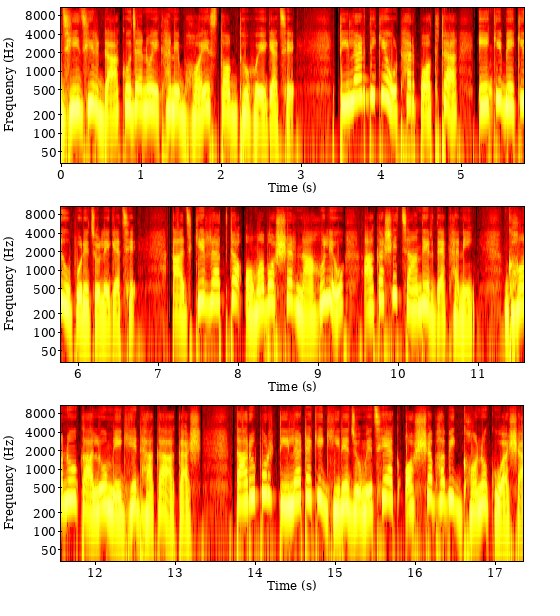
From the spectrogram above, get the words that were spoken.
ঝিঝির ডাকও যেন এখানে ভয়ে স্তব্ধ হয়ে গেছে। টিলার দিকে ওঠার পথটা এঁকে বেঁকে উপরে চলে গেছে। আজকের রাতটা অমাবস্যার না হলেও আকাশে চাঁদের দেখা নেই। ঘন কালো মেঘে ঢাকা আকাশ। তার উপর টিলাটাকে ঘিরে জমেছে এক অস্বাভাবিক ঘন কুয়াশা।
